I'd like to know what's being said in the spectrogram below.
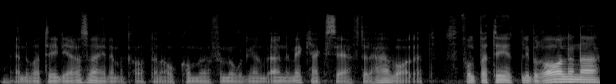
mm. än de var tidigare Sverigedemokraterna och kommer förmodligen bli ännu mer kaxiga efter det här valet. Folkpartiet Liberalerna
